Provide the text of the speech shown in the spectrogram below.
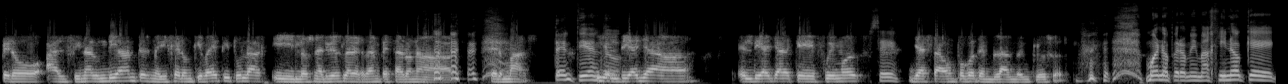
pero al final, un día antes, me dijeron que iba de titular y los nervios, la verdad, empezaron a ser más. Te entiendo. Y el día ya el día ya que fuimos ya estaba un poco temblando incluso. bueno, pero me imagino que,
